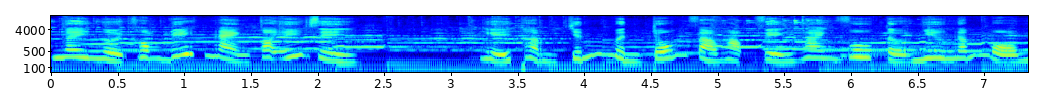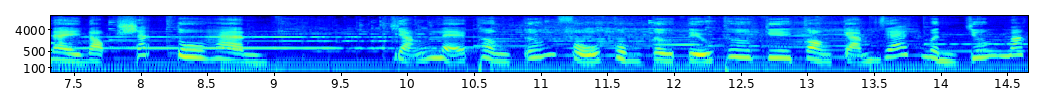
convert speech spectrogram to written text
Ngây người không biết nàng có ý gì. Nghĩ thầm chính mình trốn vào học viện hoang vu tự như nấm mộ này đọc sách tu hành. Chẳng lẽ thần tướng phủ cùng từ tiểu thư kia còn cảm giác mình chướng mắt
